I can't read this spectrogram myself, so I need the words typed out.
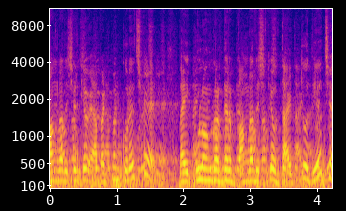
বাংলাদেশের কেউ অ্যাপয়েন্টমেন্ট করেছে? বা এই কুলঙ্গারদের বাংলাদেশ কেউ দায়িত্ব দিয়েছে?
